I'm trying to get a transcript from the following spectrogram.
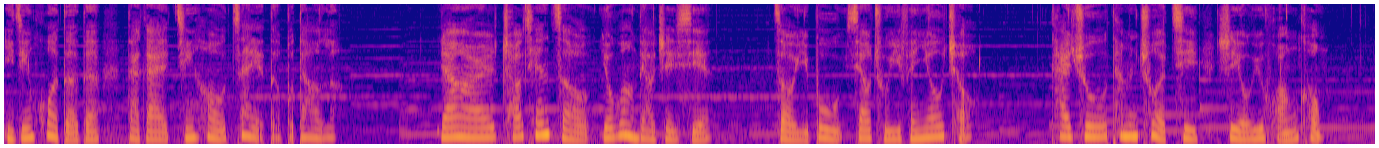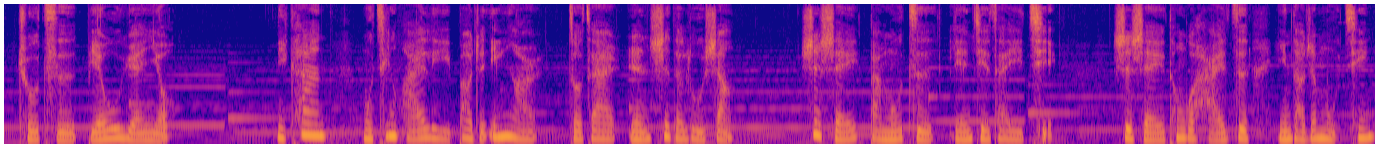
已经获得的大概今后再也得不到了。然而朝前走，又忘掉这些，走一步消除一分忧愁，开出他们啜泣是由于惶恐，除此别无缘由。你看，母亲怀里抱着婴儿，走在人世的路上，是谁把母子连接在一起？是谁通过孩子引导着母亲？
